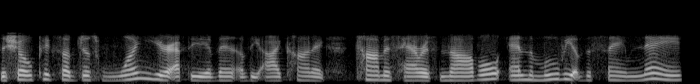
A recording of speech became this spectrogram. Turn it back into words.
The show picks up just one year after the event of the iconic Thomas Harris novel and the movie of the same name,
